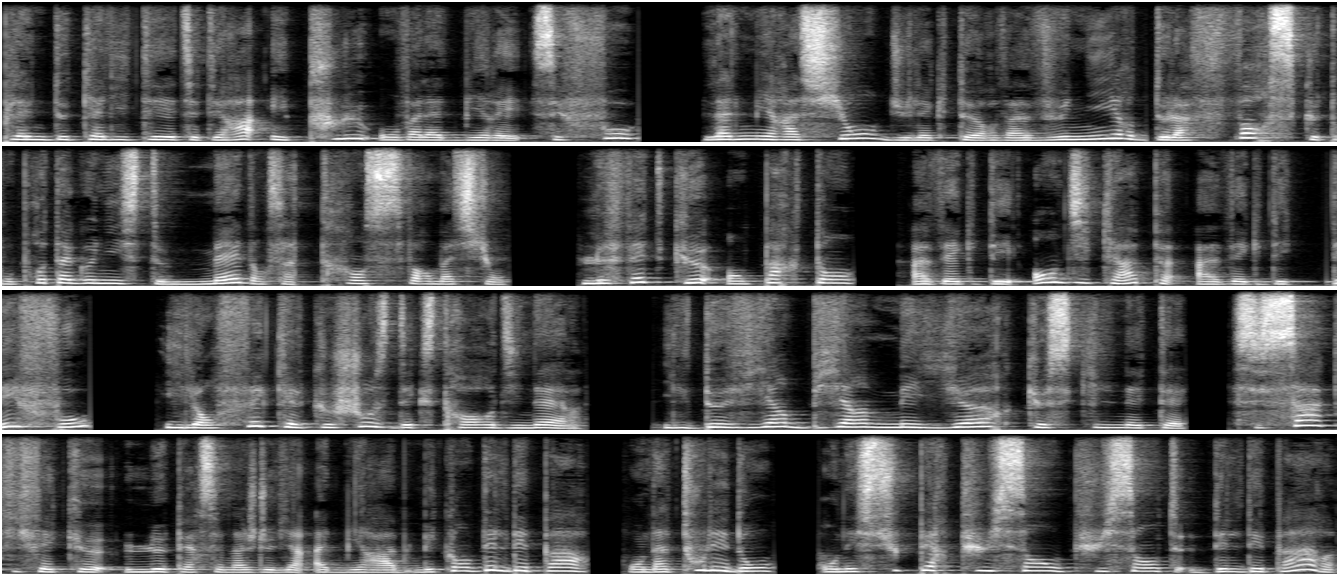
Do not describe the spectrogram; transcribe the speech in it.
pleine de qualité, etc., et plus on va l'admirer. C'est faux. L'admiration du lecteur va venir de la force que ton protagoniste met dans sa transformation. Le fait que, en partant avec des handicaps, avec des défauts, il en fait quelque chose d'extraordinaire. Il devient bien meilleur que ce qu'il n'était. C'est ça qui fait que le personnage devient admirable. Mais quand dès le départ, on a tous les dons, on est super puissant ou puissante dès le départ,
